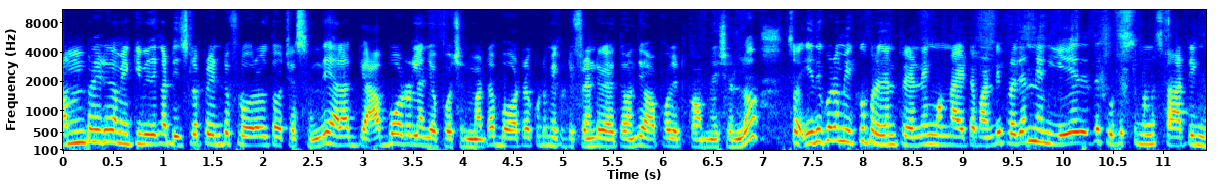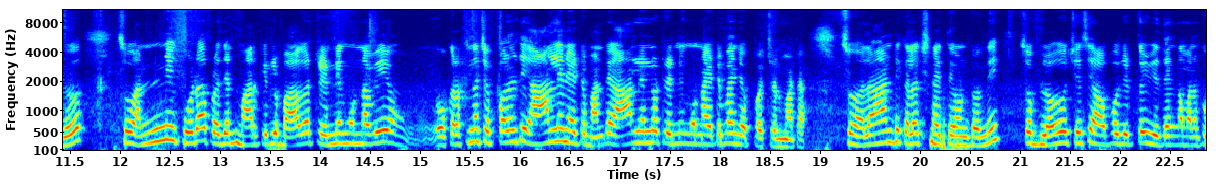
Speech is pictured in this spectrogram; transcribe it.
కంప్లీట్గా మీకు ఈ విధంగా డిజిటల్ ప్రింట్ ఫ్లోరల్తో వచ్చేస్తుంది. అలా గ్యాప్ బోర్డర్ అని చెప్పొచ్చు అనమాట బార్డర్ కూడా మీకు డిఫరెంట్గా అయితే ఉంది ఆపోజిట్ కాంబినేషన్లో సో ఇది కూడా మీకు ప్రజెంట్ ట్రెండింగ్ ఉన్న ఐటమ్ అండి. ప్రజెంట్ నేను ఏదైతే చూపిస్తున్నాను స్టార్టింగ్ సో అన్నీ కూడా ప్రజెంట్ మార్కెట్లో బాగా ట్రెండింగ్ ఉన్నవి ఒక రకంగా చెప్పాలంటే ఆన్లైన్ ఐటమ్ అంటే ఆన్లైన్లో ట్రెండింగ్ ఉన్న ఐటమ్ అని చెప్పొచ్చు అనమాట సో అలాంటి కలెక్షన్ అయితే ఉంటుంది. సో బ్లౌజ్ వచ్చేసి ఆపోజిట్తో ఈ విధంగా మనకు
